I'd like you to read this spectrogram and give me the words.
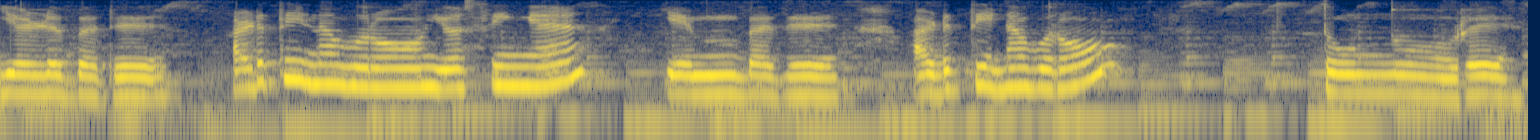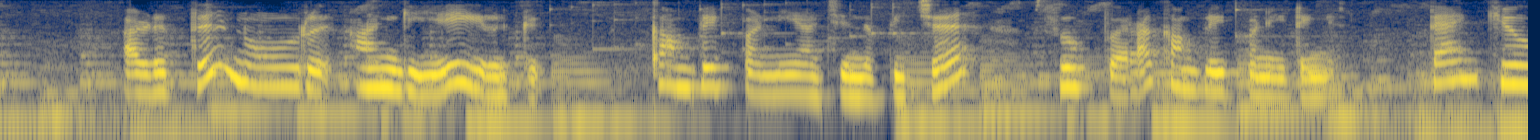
எழுபது. அடுத்து என்ன வரும்? யோசிங்க. எண்பது. அடுத்து என்ன வரும்? தொண்ணூறு. அடுத்து நூறு. அங்கேயே இருக்கு. கம்ப்ளீட் பண்ணியாச்சு இந்த பிக்சர் சூப்பராக கம்ப்ளீட் பண்ணிட்டீங்க. தேங்க்யூ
